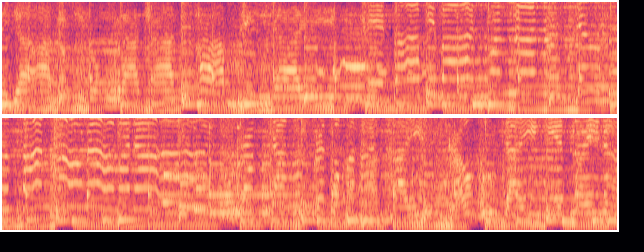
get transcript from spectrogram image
กรมพระยาดำรงราชานุภาพยิ่งใหญ่เทศาพิบาลวันนั้นจึงสืบสานข้าวหน้ามาได้รักจังกระทรวงมหาดไทย เราภูมิใจเกียรติในหน้า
